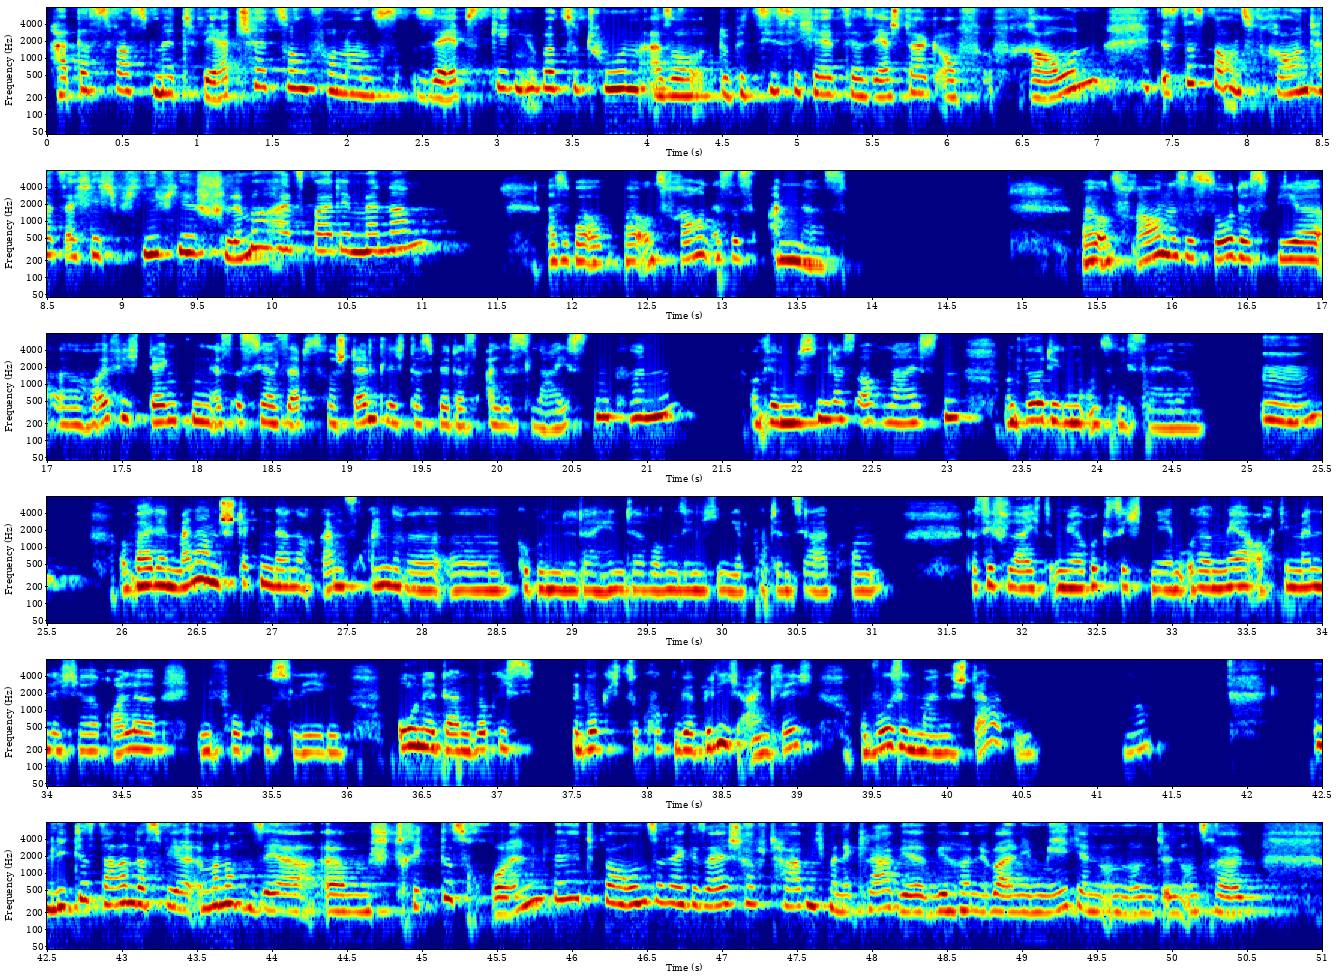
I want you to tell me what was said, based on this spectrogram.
Hat das was mit Wertschätzung von uns selbst gegenüber zu tun? Also du beziehst dich ja jetzt ja sehr stark auf Frauen. Ist das bei uns Frauen tatsächlich viel, viel schlimmer als bei den Männern? Also bei, bei uns Frauen ist es anders. Bei uns Frauen ist es so, dass wir äh, häufig denken, es ist ja selbstverständlich, dass wir das alles leisten können und wir müssen das auch leisten und würdigen uns nicht selber. Mhm. Und bei den Männern stecken da noch ganz andere äh, Gründe dahinter, warum sie nicht in ihr Potenzial kommen. Dass sie vielleicht mehr Rücksicht nehmen oder mehr auch die männliche Rolle in Fokus legen, ohne dann wirklich, wirklich zu gucken, wer bin ich eigentlich und wo sind meine Stärken. Ja? Liegt es daran, dass wir immer noch ein sehr ähm, striktes Rollenbild bei uns in der Gesellschaft haben? Ich meine, klar, wir, wir hören überall in den Medien und, und in unserer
